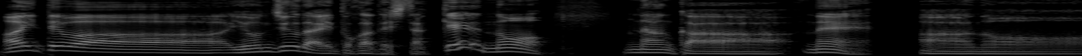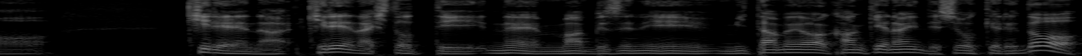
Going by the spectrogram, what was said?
相手は40代とかでしたっけ？のなんかねあの綺麗な綺麗な人ってねまあ別に見た目は関係ないんでしょうけれど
